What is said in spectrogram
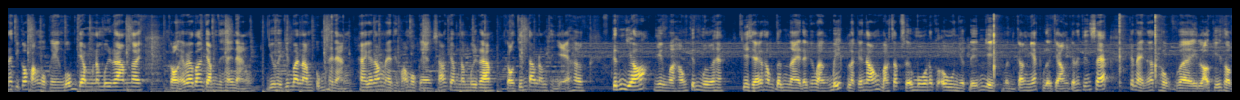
nó chỉ có khoảng 1450 gram thôi. Còn FL800 thì hơi nặng, Yuhi 935 cũng hơi nặng. Hai cái nón này thì khoảng 1650 gram, còn 985 thì nhẹ hơn. Kính gió nhưng mà không kính mưa ha chia sẻ cái thông tin này để các bạn biết là cái nón bạn sắp sửa mua nó có ưu nhược điểm gì. Mình cân nhắc lựa chọn cho nó chính xác. Cái này nó thuộc về lỗi kỹ thuật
